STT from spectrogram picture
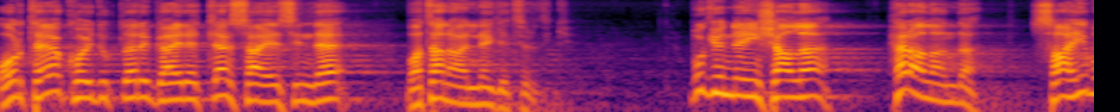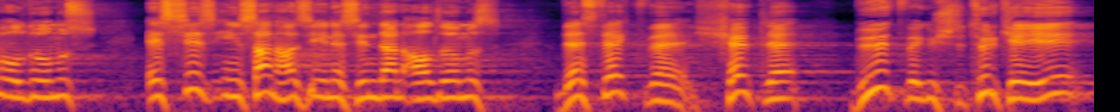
ortaya koydukları gayretler sayesinde vatan haline getirdik. Bugün de inşallah her alanda sahip olduğumuz eşsiz insan hazinesinden aldığımız destek ve şevkle büyük ve güçlü Türkiye'yi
